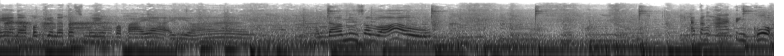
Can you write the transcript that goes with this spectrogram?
Ayan o, pag kinatas mo yung papaya, ayan. Ang daming sabaw. At ang ating cook,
